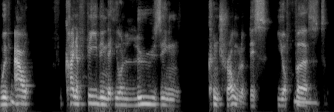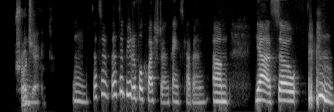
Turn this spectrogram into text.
without kind of feeling that you're losing control of this your mm. first project? Mm. That's a that's a beautiful question. Thanks, Kevin. Um, yeah. So,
